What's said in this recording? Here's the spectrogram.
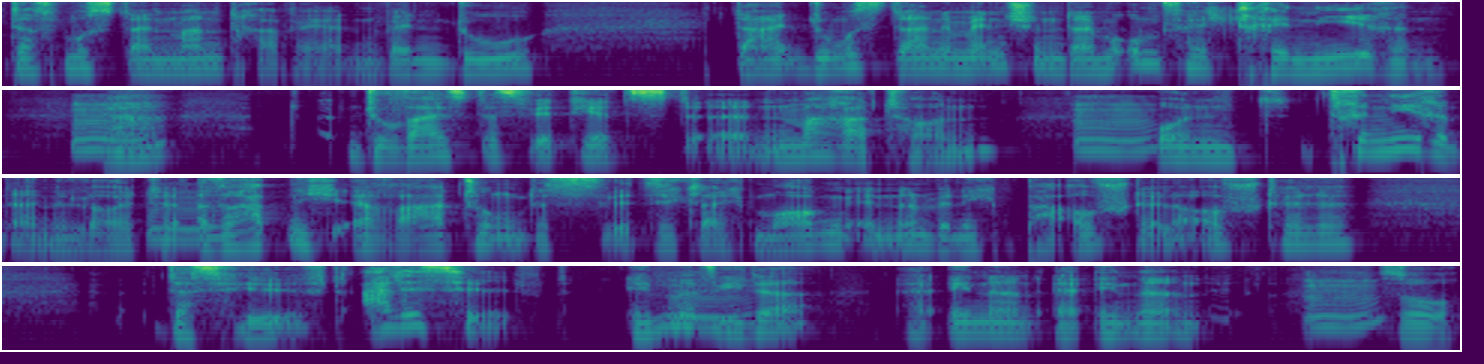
Das muss dein Mantra werden. Wenn du, dein, du musst deine Menschen in deinem Umfeld trainieren. Ja? Du weißt, das wird jetzt äh, ein Marathon und trainiere deine Leute. Also hab nicht Erwartungen, das wird sich gleich morgen ändern, wenn ich ein paar Aufsteller aufstelle. Das hilft, alles hilft. Immer wieder erinnern, erinnern. So,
